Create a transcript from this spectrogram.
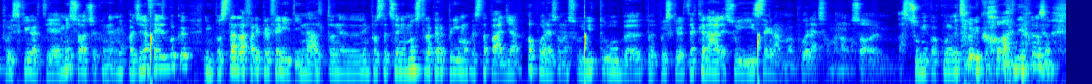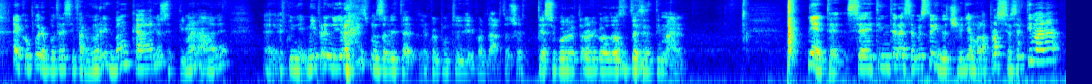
puoi iscriverti ai miei social, quindi alla mia pagina Facebook, impostarla a fare preferiti in alto nelle impostazioni mostra per primo questa pagina, oppure insomma su YouTube, puoi iscriverti al canale, su Instagram, oppure insomma non lo so, assumi qualcuno che te lo ricordi, non lo so. Ecco, oppure potresti farmi un read bancario settimanale eh, quindi mi prendo io la responsabilità a quel punto di ricordarti, cioè ti assicuro che te lo ricordo tutte le settimane. Niente, se ti interessa questo video ci vediamo la prossima settimana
